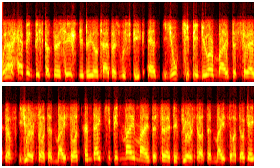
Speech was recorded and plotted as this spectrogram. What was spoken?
we are having this conversation in real time as we speak, and you keep in your mind the thread of your thought and my thought, and I keep in my mind the thread of your thought and my thought, okay?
